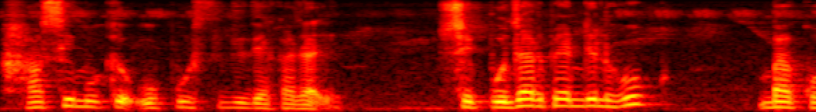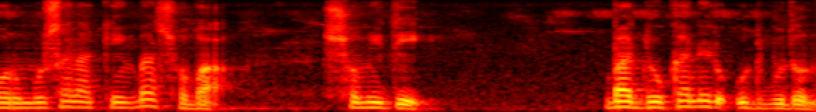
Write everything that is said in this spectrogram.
হাসি মুখে উপস্থিতি দেখা যায়। সে পূজার প্যান্ডেল হোক বা কর্মশালা কিংবা সভা, সমিতি বা দোকানের উদ্বোধন,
